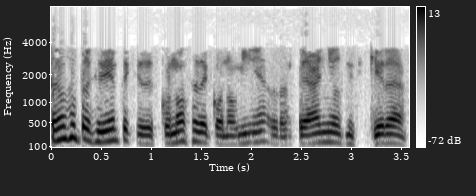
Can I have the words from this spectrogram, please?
Tenemos un presidente que desconoce de economía durante años, ni siquiera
